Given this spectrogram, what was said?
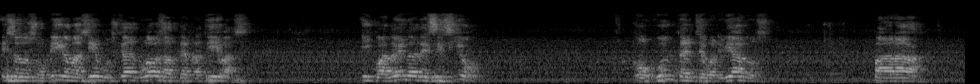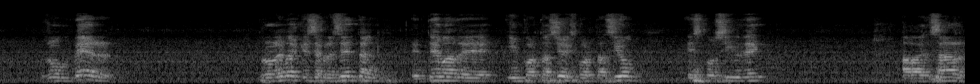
eso nos obliga más bien a buscar nuevas alternativas. Y cuando hay una decisión conjunta entre bolivianos para romper problemas que se presentan en tema de importación exportación, es posible avanzar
